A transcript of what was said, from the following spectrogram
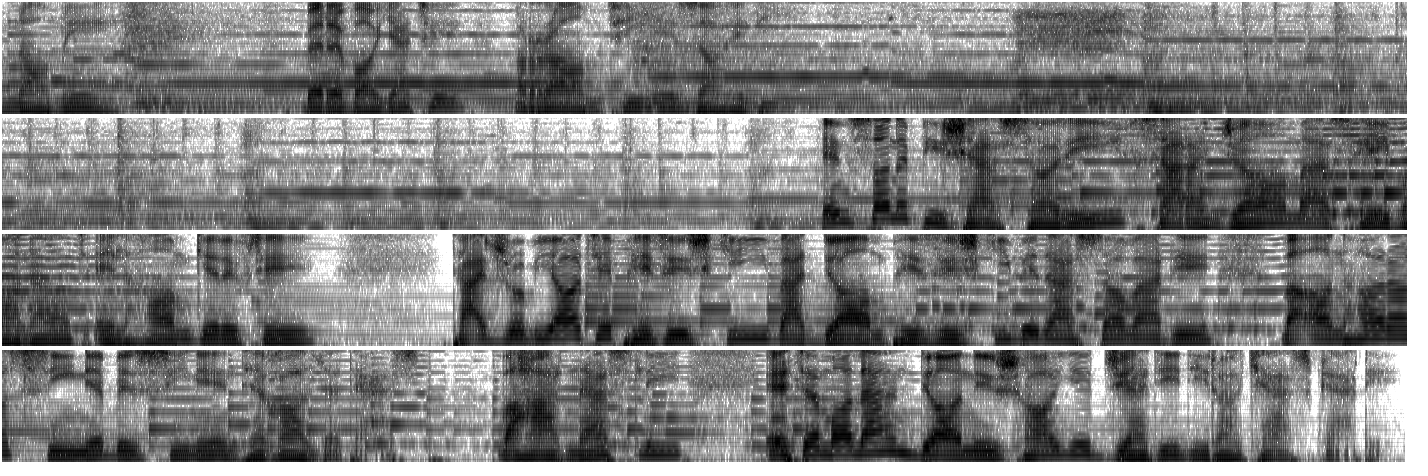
نامه. به روایت رامتین زاهدی. انسان پیش از تاریخ سرانجام از حیوانات الهام گرفته. تجربیات پزشکی و دام پزشکی به دست آورده و آنها را سینه به سینه انتقال داده است و هر نسلی احتمالا دانشهای جدیدی را کسب کرده.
